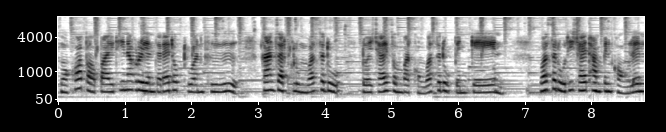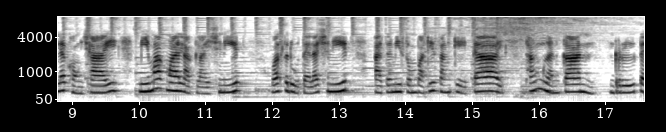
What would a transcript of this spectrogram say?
หัวข้อต่อไปที่นักเรียนจะได้ทบทวนคือ การจัดกลุ่มวัสดุ โดยใช้สมบัติของวัสดุเป็นเกณฑ์ วัสดุที่ใช้ทำเป็นของเล่นและของใช้ มีมากมายหลากหลายชนิด วัสดุแต่ละชนิดอาจจะมีสมบัติที่สังเกตได้ ทั้งเหมือนกัน หรือแต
